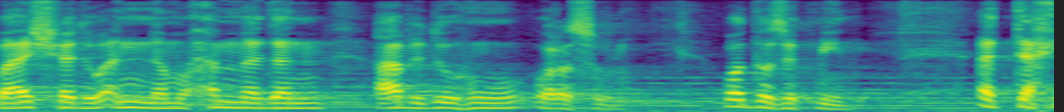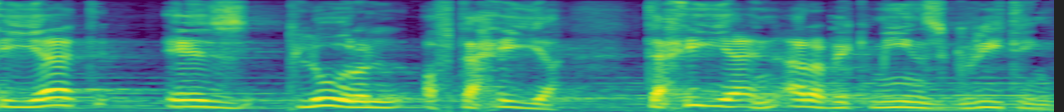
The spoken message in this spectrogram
وأشهد أن محمدا عبده ورسوله. What does it mean? التحيات is plural of تحية. تحية in Arabic means greeting.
